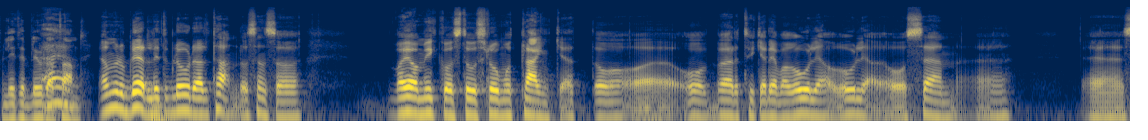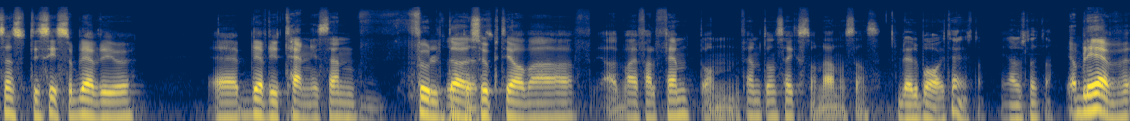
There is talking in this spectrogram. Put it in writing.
Lite blodad tand? Ja men då blev det lite blodad tand. Och sen så var jag mycket och stod och slog mot planket och, och började tycka det var roligare och roligare. Och sen eh, eh, sen så till sist så blev det ju eh, blev det ju tennisen fullt ös upp till jag var ja, i varje fall 15, 15, 16 där någonstans. Blev du bra i tennis då? Innan du slutade? Jag blev,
